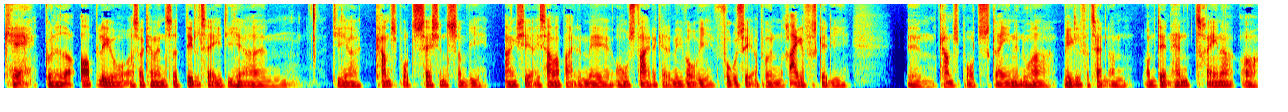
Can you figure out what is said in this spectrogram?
kan gå ned og opleve, og så kan man så deltage i de her, øh, de her kampsport sessions, som vi arrangerer i samarbejde med Aarhus Fight Academy, hvor vi fokuserer på en række forskellige øh, kampsportsgrene. Nu har Mikkel fortalt om, om den, han træner, og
